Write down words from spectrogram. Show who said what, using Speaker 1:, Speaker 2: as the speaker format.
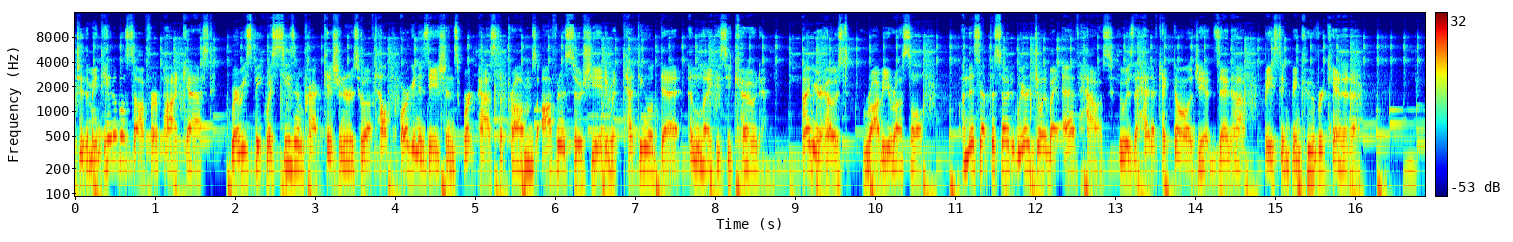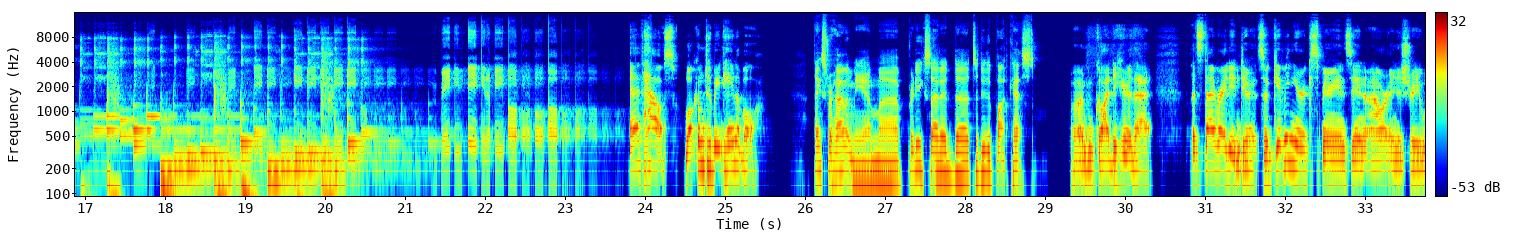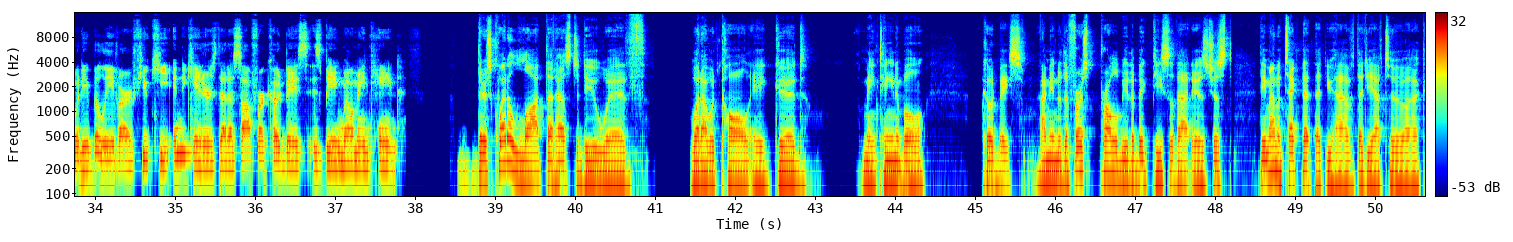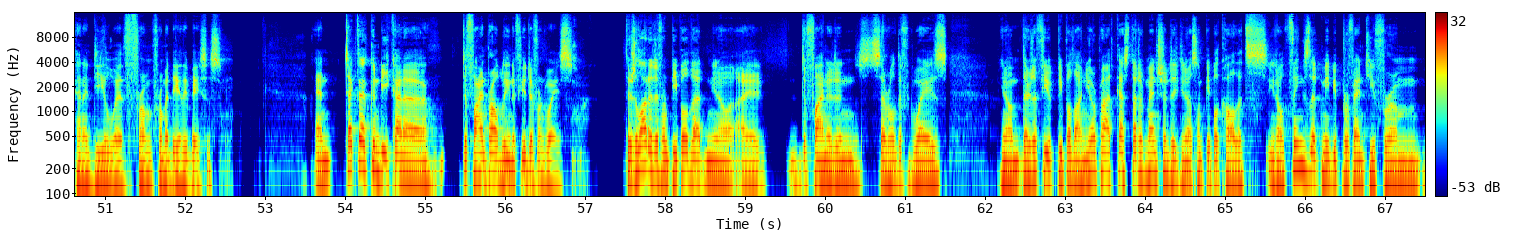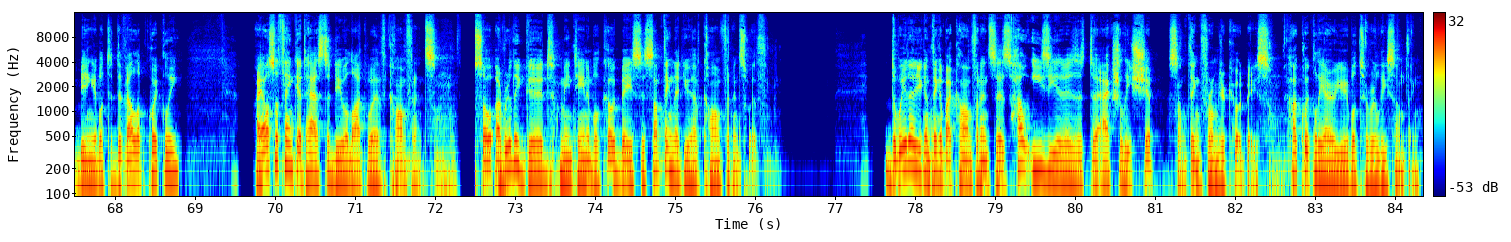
Speaker 1: Welcome to the Maintainable Software Podcast, where we speak with seasoned practitioners who have helped organizations work past the problems often associated with technical debt and legacy code. I'm your host, Robby Russell. On this episode, we are joined by Ev Haus, who is the head of technology at ZenHub, based in Vancouver, Canada. Ev Haus, welcome to Maintainable.
Speaker 2: Thanks for having me. I'm uh, pretty excited uh, to do the podcast.
Speaker 1: I'm glad to hear that. Let's dive right into it. So, given your experience in our industry, what do you believe are a few key indicators that a software code base is being well maintained?
Speaker 2: There's quite a lot that has to do with what I would call a good, maintainable code base. I mean, the first, probably the big piece of that is just the amount of tech debt that you have that you have to uh, kind of deal with from from a daily basis. And tech debt can be kind of defined probably in a few different ways. There's a lot of different people that, you know, I define it in several different ways. You know, there's a few people on your podcast that have mentioned it. You know, some people call it, you know, things that maybe prevent you from being able to develop quickly. I also think it has to do a lot with confidence. So, a really good maintainable code base is something that you have confidence with. The way that you can think about confidence is how easy it is to actually ship something from your code base. How quickly are you able to release something?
